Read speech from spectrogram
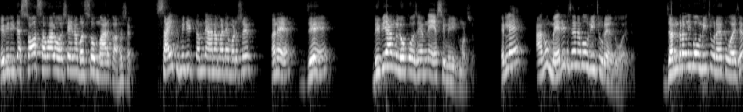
એવી રીતે સો સવાલો હશે, એના બસો માર્ક હશે. સાઠ મિનિટ તમને આના માટે મળશે અને જે દિવ્યાંગ લોકો છે, એમને એસી મિનિટ મળશે. એટલે આનું મેરિટ છે ને બહુ નીચું રહેતું હોય છે. જનરલી બહુ નીચું રહેતું હોય છે.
